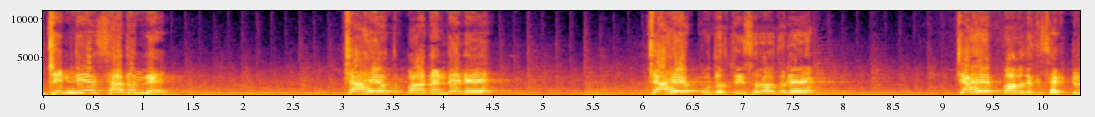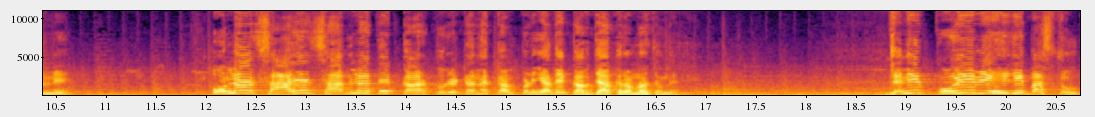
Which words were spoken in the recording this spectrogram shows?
ਜਿੰਨੇ ਸਾਧਨ ਨੇ, ਚਾਹੇ ਉਤਪਾਦਨ ਦੇ ਨੇ, ਚਾਹੇ ਕੁਦਰਤੀ ਸਰੋਤ ਨੇ, ਚਾਹੇ ਪਬਲਿਕ ਸੈਕਟਰ ਨੇ, ਉਹਨਾਂ ਸਾਰੇ ਸਾਧਨਾਂ ਤੇ ਕਾਰਪੋਰੇਟਾਂ ਨੇ ਕੰਪਨੀਆਂ ਦੇ ਕਬਜ਼ਾ ਕਰਾਉਣਾ ਚਾਹੁੰਦੇ ਨੇ। ਜਨੀ ਕੋਈ ਵੀ ਇਹੀ ਜੀ ਵਸਤੂ,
